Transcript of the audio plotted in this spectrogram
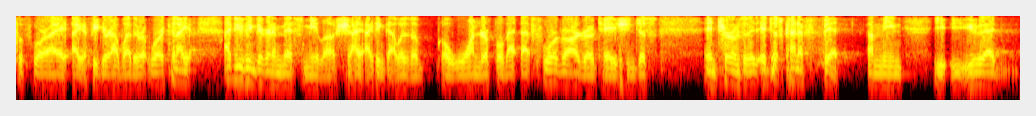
before I, I figure out whether it works. And I I do think they're going to miss Milos. I, I think that was a, a wonderful that that four guard rotation just in terms of it, it just kind of fit. I mean, you, you had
